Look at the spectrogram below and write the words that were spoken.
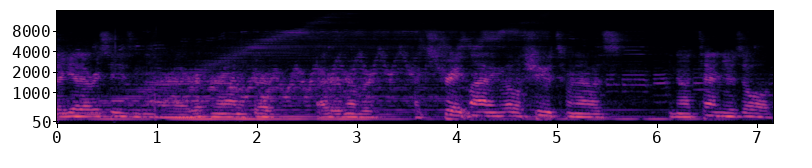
I get every season are uh, ripping around the her. I remember like straight lining little chutes when I was, you know, 10 years old.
